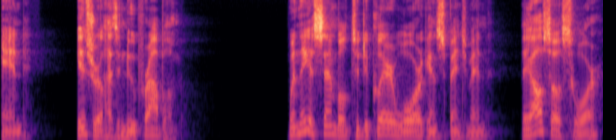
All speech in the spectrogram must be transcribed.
And Israel has a new problem. When they assembled to declare war against Benjamin, they also swore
